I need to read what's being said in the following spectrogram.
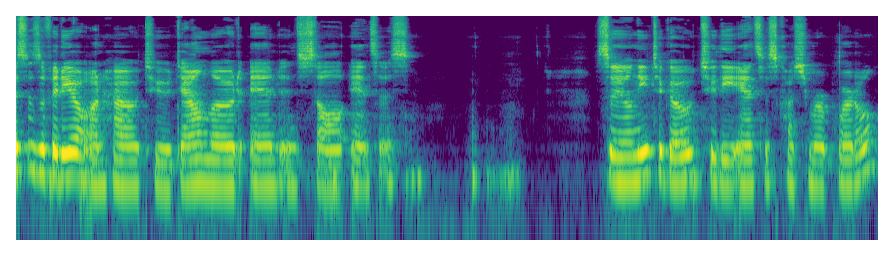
this is a video on how to download and install ANSYS. So you'll need to go to the ANSYS customer portal.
